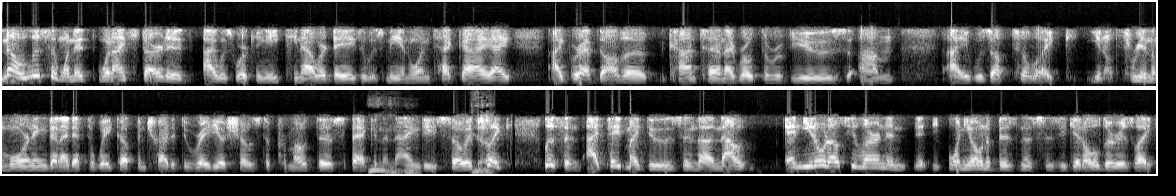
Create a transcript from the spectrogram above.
no, listen. When it when I started, I was working 18 hour days. It was me and one tech guy. I I grabbed all the content. I wrote the reviews. Um, I was up till like you know three in the morning. Then I'd have to wake up and try to do radio shows to promote this back in the '90s. So it's Yeah. like, listen, I paid my dues, and uh, now, and you know what else you learn, and when you own a business as you get older, is like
